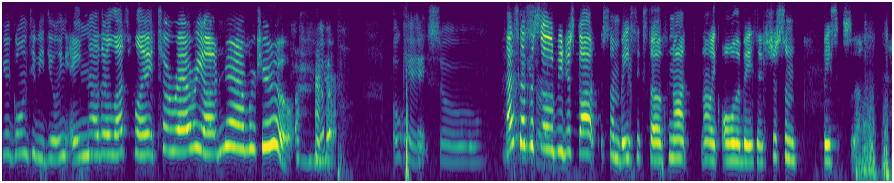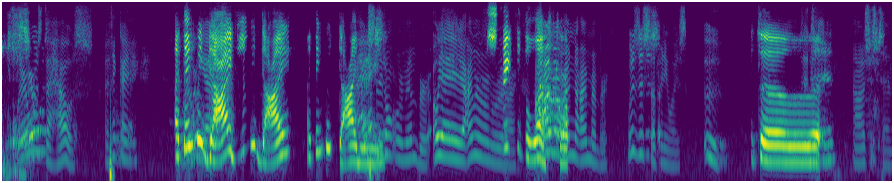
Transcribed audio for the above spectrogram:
we are going to be doing another Let's Play Terraria number two. yep. Okay, so... Last episode, start. we just got some basic stuff. Not, not like all the basics, just some basic stuff. Where was the house? I think I... I think we died. Did we die? I think we died. I actually don't remember. Oh, yeah, yeah, yeah. I remember. Straight to the left. I remember, no, I remember. What is this stuff, anyways? Ugh. It's a... No, it's just 10.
